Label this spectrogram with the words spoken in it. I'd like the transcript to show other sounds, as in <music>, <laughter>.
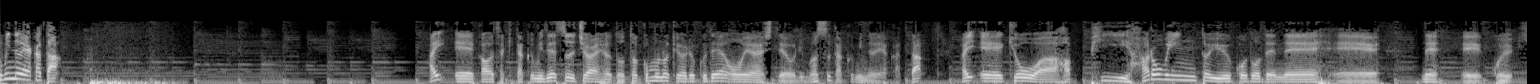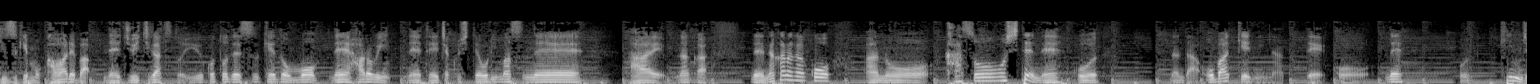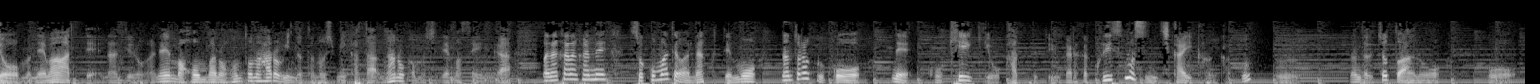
匠の館。はい、えー、川崎匠です。チュアヘオ .com の協力でオンエアしております、匠の館。はい、えー、今日はハッピーハロウィンということでね、えー、ね、えー、こういう日付も変われば、ね、11月ということですけども、ね、ハロウィン、ね、定着しておりますね。はい、なんか、ね、なかなかこう、あの、仮装をしてね、こう、なんだ、お化けになって、こう、ね、こう近所もね、回って、なんていうのがね、まあ、本場の本当のハロウィンの楽しみ方なのかもしれませんが、まあ、なかなかね、そこまではなくても、なんとなくこう、ね、こうケーキを買ってというか、なんかクリスマスに近い感覚？うん。なんだろう、ちょっとあの、こう、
